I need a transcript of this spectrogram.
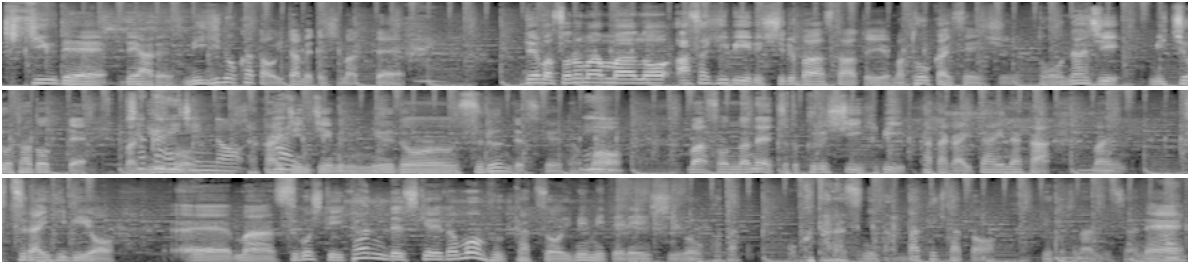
き腕である右の肩を痛めてしまって、でまあ、そのまんまあのアサヒビールシルバースターという、まあ、東海選手と同じ道をたどって、まあ、社会人の社会人チームに入団するんですけれども、え。まあ、そんなねちょっと苦しい日々肩が痛い中、まあ辛い日々を、えーまあ、過ごしていたんですけれども復活を夢見て練習を怠怠らずに頑張ってきたということなんですよね。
